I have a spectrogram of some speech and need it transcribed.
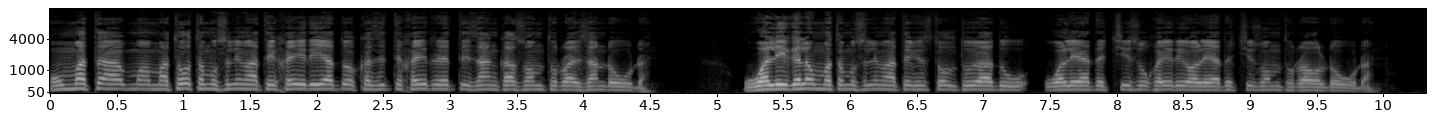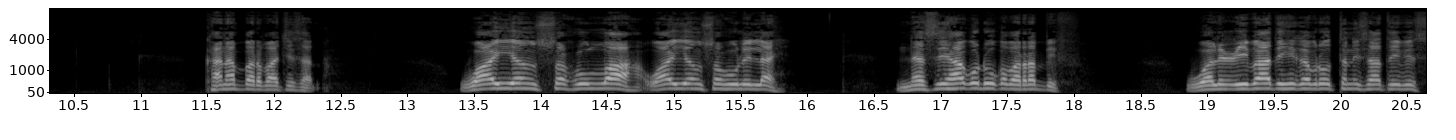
ummata matoota muslimaati khayrii yaadu akkasitti khayriitti isaan kaasomturraa isaan dhoowuudhaan waliigala ummata muslimaatiifis toltuu yaadu wal yaadachiisuu khayrii wal yaadachiisuu omturraa wal dhoowuudhaan kana barbaachisadha waan yansaxu llah waan yansaxu lillaahi nasihaa godhuu qaban rabbiif walcibaadihi gabroottan isaatiifis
